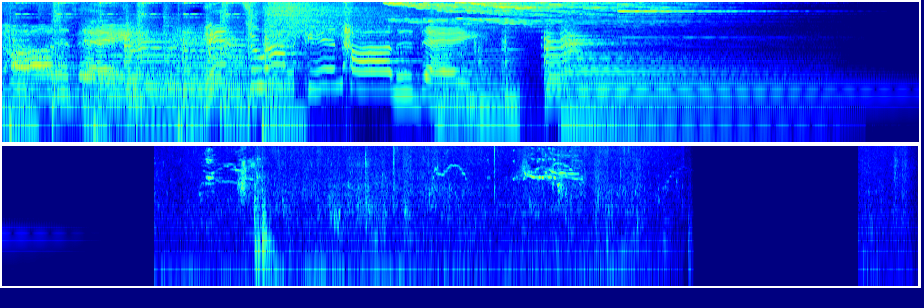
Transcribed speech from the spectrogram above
heart.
